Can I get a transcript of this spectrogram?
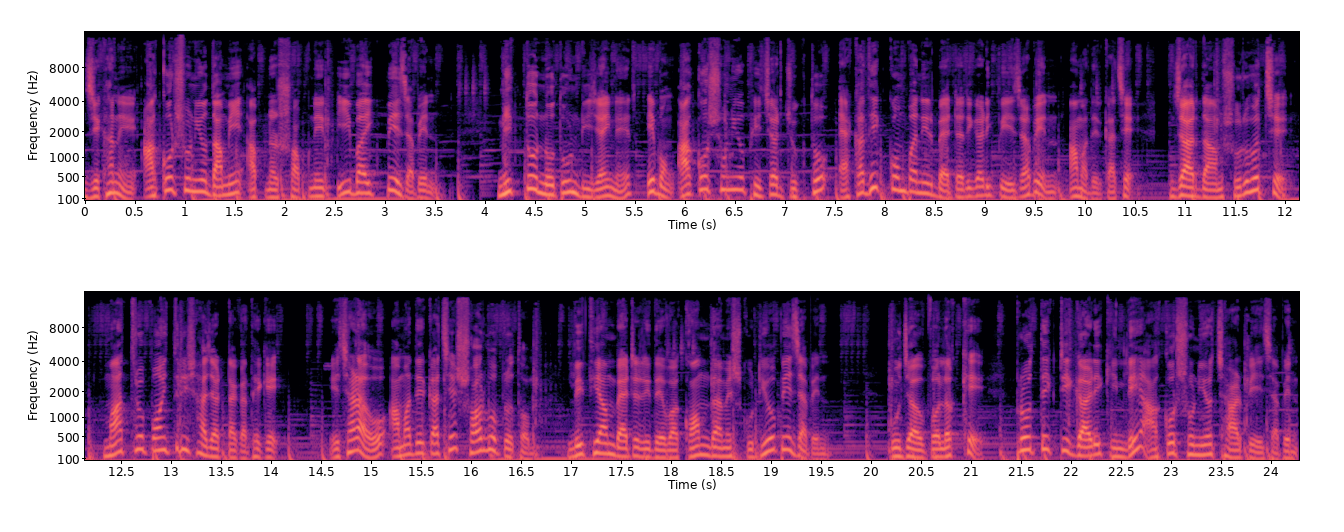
যেখানে আকর্ষণীয় দামে আপনার স্বপ্নের ই বাইক পেয়ে যাবেন। নিত্য নতুন ডিজাইনের এবং আকর্ষণীয় ফিচারযুক্ত একাধিক কোম্পানির ব্যাটারি গাড়ি পেয়ে যাবেন আমাদের কাছে। যার দাম শুরু হচ্ছে মাত্র পঁয়ত্রিশ হাজার টাকা থেকে। এছাড়াও আমাদের কাছে সর্বপ্রথম লিথিয়াম ব্যাটারি দেওয়া কম দামে স্কুটিও পেয়ে যাবেন। পূজা উপলক্ষে প্রত্যেকটি গাড়ি কিনলে আকর্ষণীয় ছাড় পেয়ে যাবেন।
